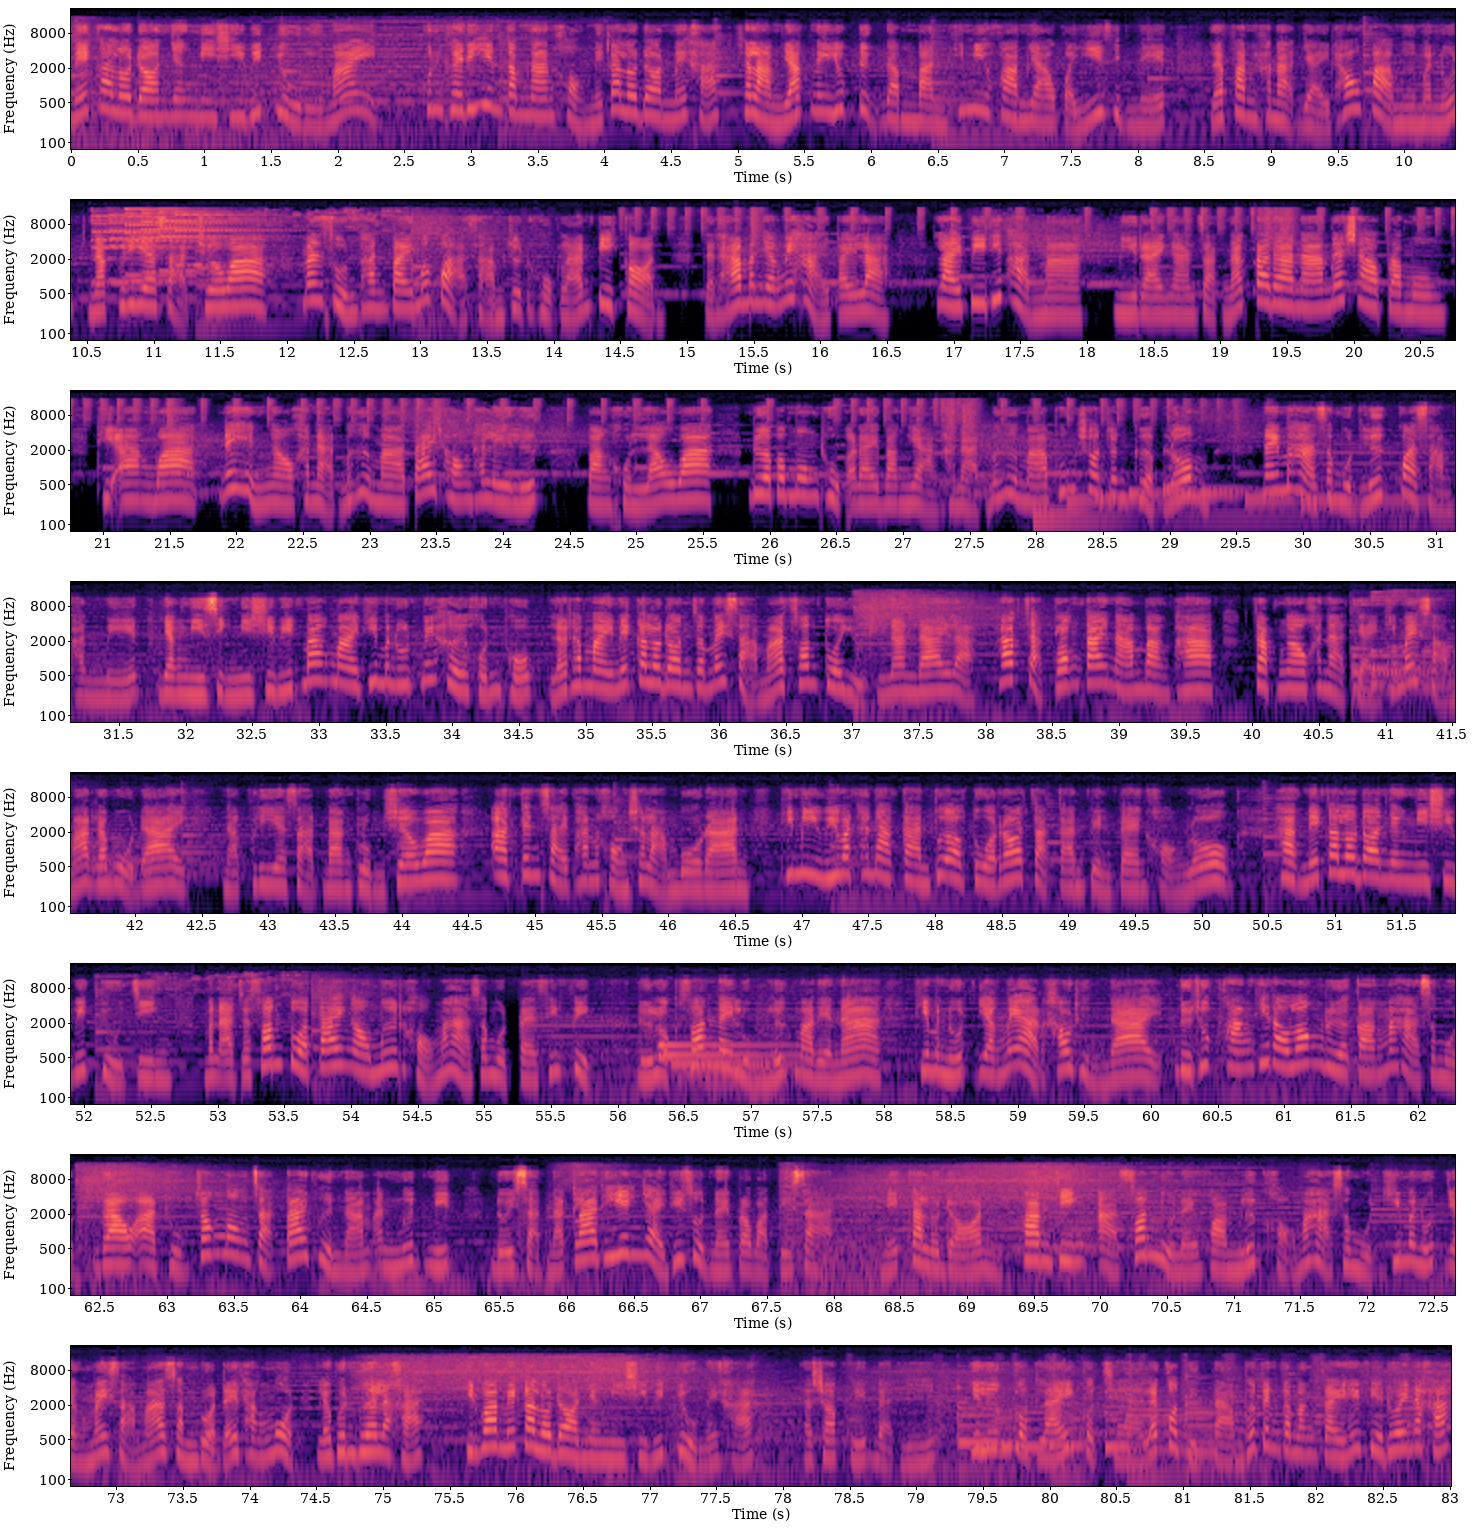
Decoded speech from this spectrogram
เมกาโลดอนยังมีชีวิตอยู่หรือไม่ คุณเคยได้ยินตำนานของเมกาโลดอนไหมคะ ฉลามยักษ์ในยุคดึกดำบรรพ์ที่มีความยาวกว่า 20 เมตร และฟันขนาดใหญ่เท่าฝ่ามือมนุษย์ นักวิทยาศาสตร์เชื่อว่า มันสูญพันธุ์ไปเมื่อกว่า 3.6 ล้านปีก่อน แต่ถ้ามันยังไม่หายไปล่ะ หลายปีที่ผ่านมา มีรายงานจากนักประดาน้ำและชาวประมง ที่อ้างว่าได้เห็นเงาขนาดมหึมาใต้ท้องทะเลลึก บางคนเล่าว่า เรือประมงถูกอะไรบางอย่างขนาดมหึมาพุ่งชนจนเกือบล่ม ในมหาสมุทรลึกกว่า 3,000 เมตร ยังมีสิ่งมีชีวิตมากมายที่มนุษย์ไม่เคยค้นพบ แล้วทำไมเมกาโลดอนจะไม่สามารถซ่อนตัวอยู่ที่นั่นได้ล่ะ ภาพจากกล้องใต้น้ำบางภาพ จับเงาขนาดใหญ่ที่ไม่สามารถระบุได้ นักวิทยาศาสตร์บางกลุ่มเชื่อว่า อาจเป็นสายพันธุ์ของฉลามโบราณ ที่มีวิวัฒนาการเพื่อเอาตัวรอดจากการเปลี่ยนแปลงของโลก หากเมกาโลดอนยังมีชีวิตอยู่จริง มันอาจจะซ่อนตัวใต้เงามืดของมหาสมุทรแปซิฟิกหรือหลบซ่อนในหลุมลึกมาเรียนาที่มนุษย์ยังไม่อาจเข้าถึงได้ หรือทุกครั้งที่เราล่องเรือกลางมหาสมุทรเราอาจถูกจ้องมองจากใต้ผืนน้ำอันมืดมิด โดยสัตว์นักล่าที่ยิ่งใหญ่ที่สุดในประวัติศาสตร์เมกาโลดอน ความจริงอาจซ่อนอยู่ในความลึกของมหาสมุทรที่มนุษย์ยังไม่สามารถสำรวจได้ทั้งหมด แล้วเพื่อนๆล่ะคะ คิดว่าเมกาโลดอนยังมีชีวิตอยู่ไหมคะ ถ้าชอบคลิปแบบนี้ อย่าลืมกดไลค์ กดแชร์ และกดติดตามเพื่อเป็นกำลังใจให้เฟียด้วยนะคะ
